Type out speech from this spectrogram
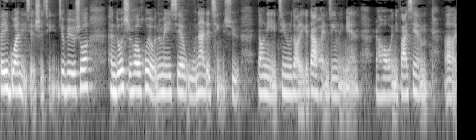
悲观的一些事情，就比如说，很多时候会有那么一些无奈的情绪。当你进入到了一个大环境里面，然后你发现，呃，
